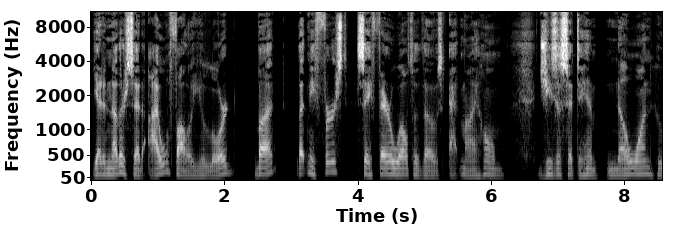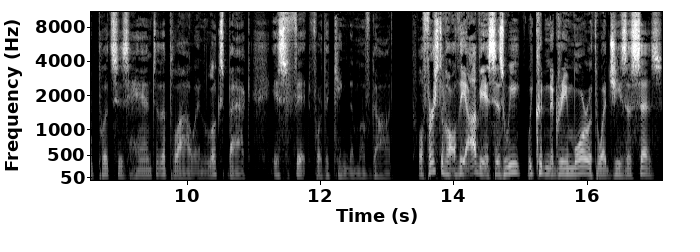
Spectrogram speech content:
Yet another said, I will follow you, Lord, but let me first say farewell to those at my home. Jesus said to him, No one who puts his hand to the plow and looks back is fit for the kingdom of God. Well, first of all, the obvious is we, we couldn't agree more with what Jesus says.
